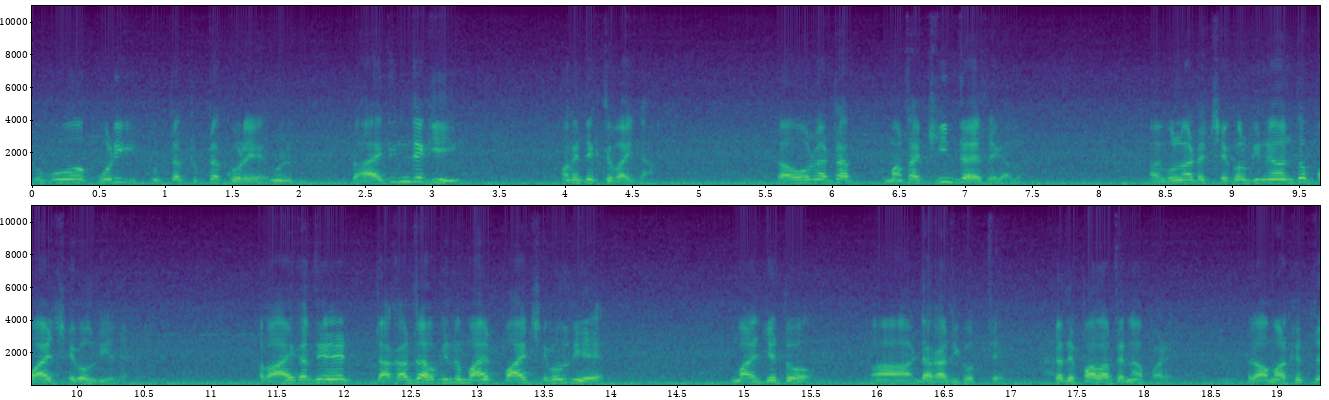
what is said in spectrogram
তবুও করি টুকটাক টুকটাক করে। প্রায় দিন দেখি, আমাকে দেখতে পাই না। তা ওর একটা মাথায় চিন্তা এসে গেল। আমি বললাম একটা ছেগল কিনে আনতো পায়ের ছেগল দিয়ে দেয় তবে আগেকার দিনে ডাকাতরাও কিন্তু মায়ের পায়ের ছেগল দিয়ে মানে যেত ডাকাতি করতে যাতে পালাতে না পারে। এবার আমার ক্ষেত্রে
